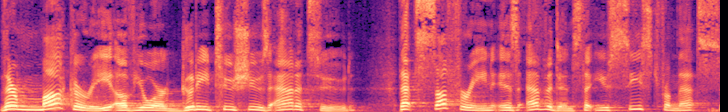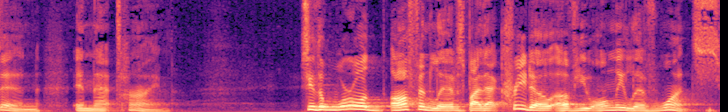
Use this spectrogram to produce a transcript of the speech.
Their mockery of your goody two shoes attitude, that suffering is evidence that you ceased from that sin in that time. See, the world often lives by that credo of you only live once,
